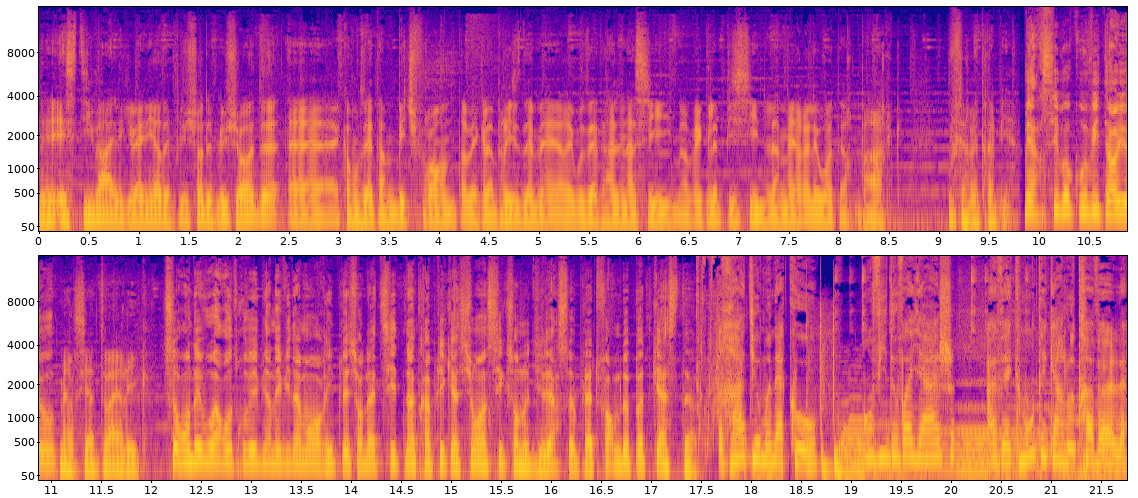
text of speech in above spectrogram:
estivale qui va venir de plus chaude de plus chaude, euh, quand vous êtes en beachfront avec la brise de mer et vous êtes à Al Nassim avec la piscine, la mer et le water park, vous ferez très bien. Merci beaucoup Vittorio. Merci à toi Eric. Ce rendez-vous à retrouver bien évidemment en replay sur notre site, notre application ainsi que sur nos diverses plateformes de podcast. Radio Monaco. Envie de voyage avec Monte Carlo Travel.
